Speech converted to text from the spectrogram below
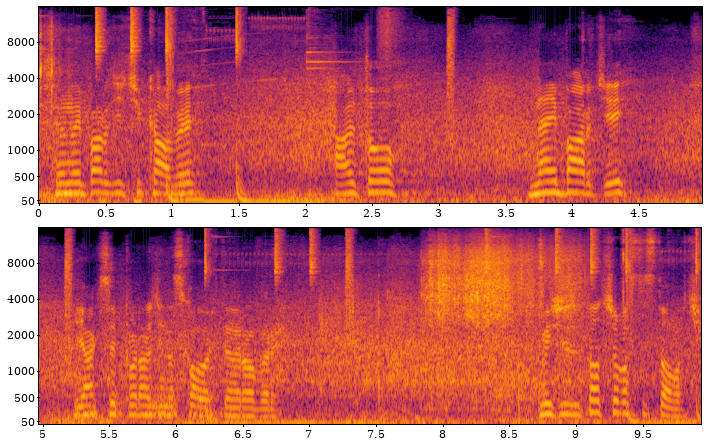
Jestem najbardziej ciekawy ale to najbardziej jak sobie poradzi na schodach ten rower myślę, że to trzeba testować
